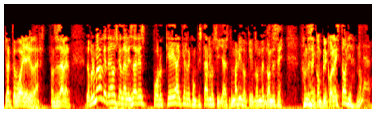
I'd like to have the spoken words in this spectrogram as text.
Yo te voy a ayudar. Entonces, a ver, lo primero que tenemos que analizar es por qué hay que reconquistarlo si ya es tu marido, ¿Qué- dónde, dónde, se, dónde se complicó la historia, ¿no? Claro.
